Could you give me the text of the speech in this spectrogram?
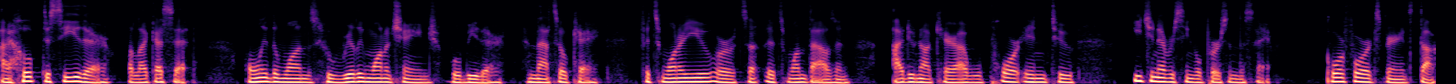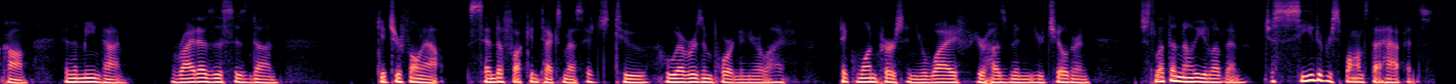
I hope to see you there, but like I said, only the ones who really want to change will be there, and that's okay. If it's one of you or it's it's 1,000, I do not care. I will pour into each and every single person the same core4experience.com. In the meantime, right as this is done, get your phone out, send a fucking text message to whoever is important in your life. Pick one person, your wife, your husband, your children. Just let them know you love them. Just see the response that happens.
